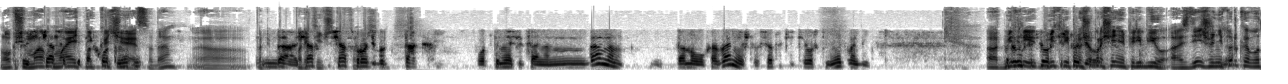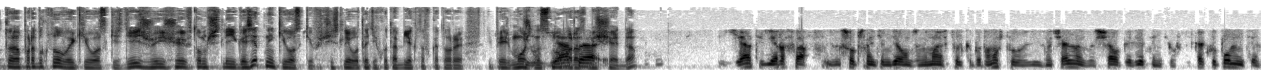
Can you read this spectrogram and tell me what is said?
В общем, сейчас маятник подход... качается, да? Э, да, сейчас, сейчас вроде бы так, вот по неофициальным данным дано указание, что все-таки киоски нет набить. А, Дмитрий, Дмитрий прошу делать? прощения, перебил. А здесь же не да. только вот э, продуктовые киоски, здесь же еще и в том числе и газетные киоски, в числе вот этих вот объектов, которые теперь можно ну, снова размещать, да? Я-то, Ярослав, собственно, этим делом занимаюсь только потому, что изначально защищал газетные киоски. Как вы помните,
